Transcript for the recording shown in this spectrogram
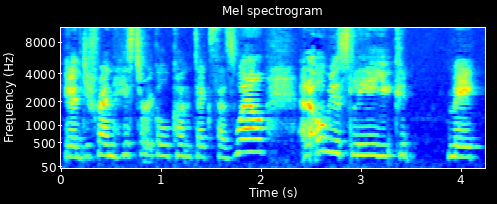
you know, different historical contexts as well. And obviously you could make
